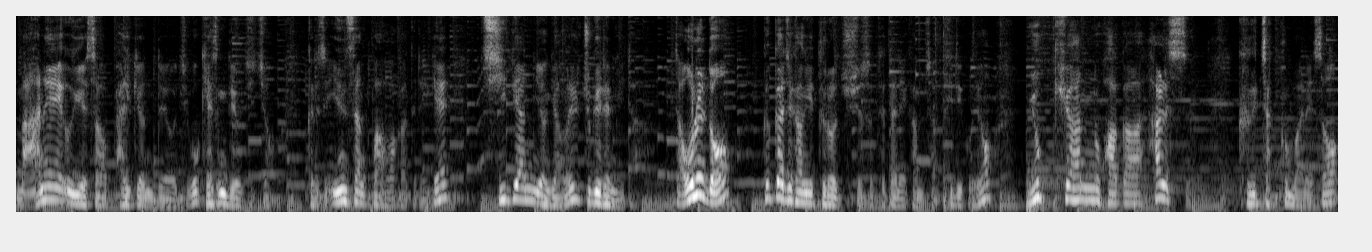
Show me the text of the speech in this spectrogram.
만해에 의해서 발견되어지고 계승되어지죠. 그래서 인상파 화가들에게 지대한 영향을 주게 됩니다. 자 오늘도 끝까지 강의 들어주셔서 대단히 감사드리고요. 유쾌한 화가 할스 그 작품 안에서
